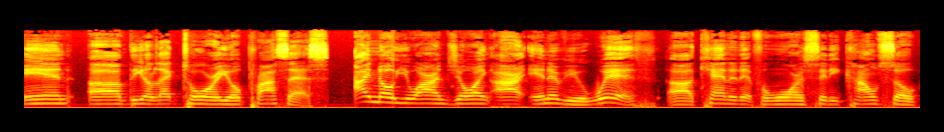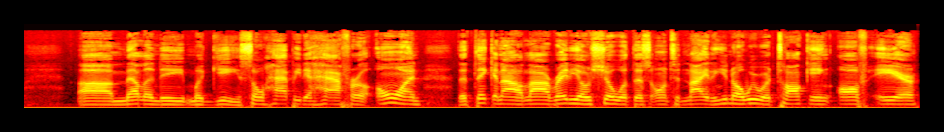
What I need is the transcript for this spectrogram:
in uh, the electoral process. I know you are enjoying our interview with uh, candidate for Warren City Council, uh, Melanie McGee. So happy to have her on the Thinking Out Loud radio show with us on tonight. And you know, we were talking off air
